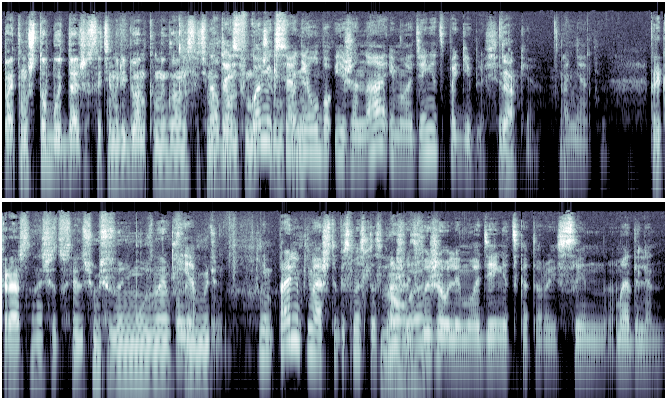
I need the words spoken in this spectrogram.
Поэтому что будет дальше с этим ребенком и, главное, с этим Ну, то есть в комиксе они оба, и жена, и младенец погибли все-таки. да. Понятно. Прекрасно, значит, в следующем сезоне мы узнаем Я что-нибудь. поним- правильно понимаю, что бессмысленно спрашивать, Новое. выжил ли младенец, который сын Мэдлин?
